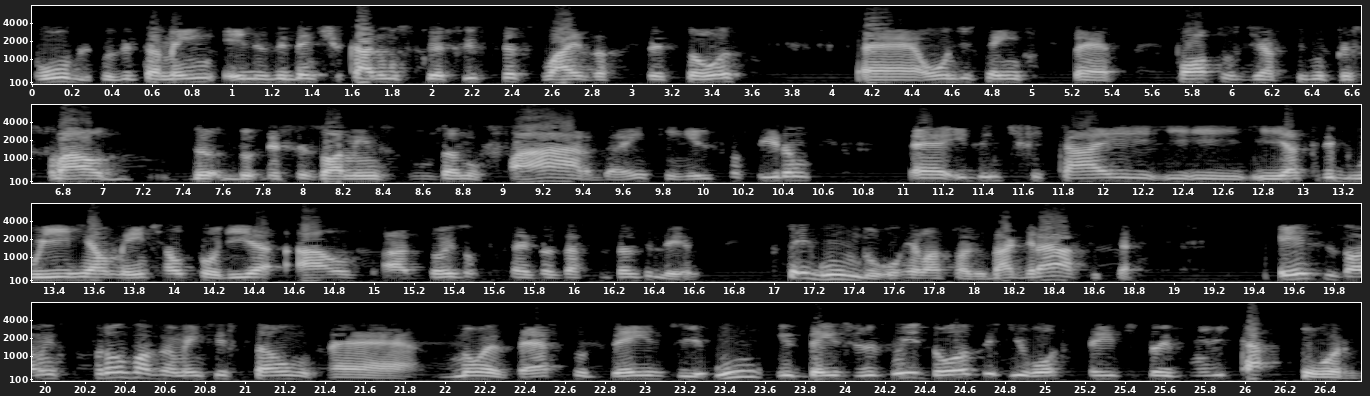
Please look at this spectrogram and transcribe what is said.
públicos e também eles identificaram os perfis pessoais das pessoas, onde tem fotos de arquivo pessoal do, do, desses homens usando farda, enfim, eles conseguiram é, identificar e, e, e, atribuir realmente a autoria aos, a dois oficiais do Exército Brasileiro. Segundo o relatório da gráfica, esses homens provavelmente estão é, no Exército desde um desde 2012 e o outro desde 2014.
